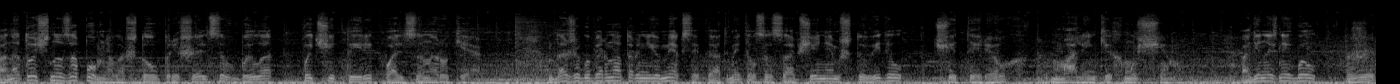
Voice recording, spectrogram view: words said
Она точно запомнила, что у пришельцев было по четыре пальца на руке. Даже губернатор Нью-Мексико отметился сообщением, что видел четырех маленьких мужчин. Один из них был жив.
